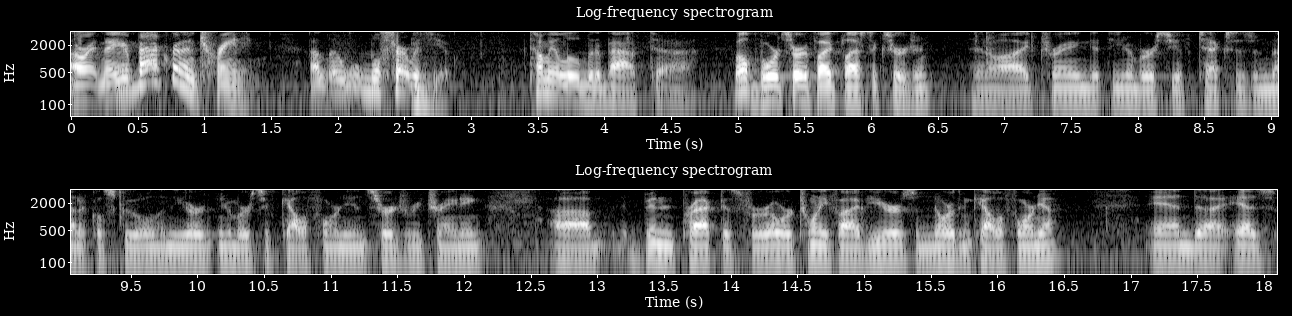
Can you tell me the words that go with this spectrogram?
All right, now your background in training. Uh, we'll start with you. Tell me a little bit about. Uh, Well, board certified plastic surgeon. You know, I trained at the University of Texas in medical school and the University of California in surgery training. Um, been in practice for over 25 years in Northern California. And uh, as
